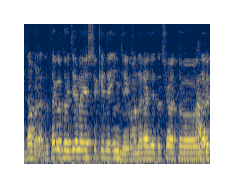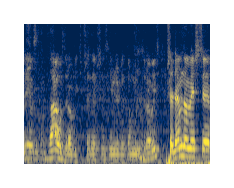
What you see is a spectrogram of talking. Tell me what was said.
Dobra, do tego dojdziemy jeszcze kiedy indziej, bo na razie to trzeba to A, na to razie już wszystko. wał zrobić przede wszystkim, żeby to móc zrobić. Przede mną jeszcze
